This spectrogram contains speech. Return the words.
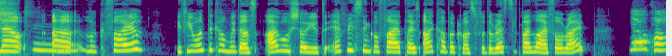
now, uh, look, fire. If you want to come with us, I will show you to every single fireplace I come across for the rest of my life. All right? Yeah, okay.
